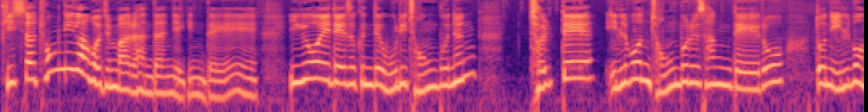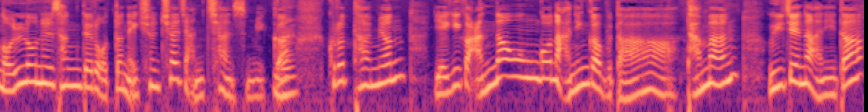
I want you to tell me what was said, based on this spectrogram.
기시다 총리가 거짓말을 한다는 얘기인데 이거에 대해서 근데 우리 정부는 절대 일본 정부를 상대로 또는 일본 언론을 상대로 어떤 액션 취하지 않지 않습니까? 네. 그렇다면 얘기가 안 나온 건 아닌가 보다. 다만 의제는 아니다.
